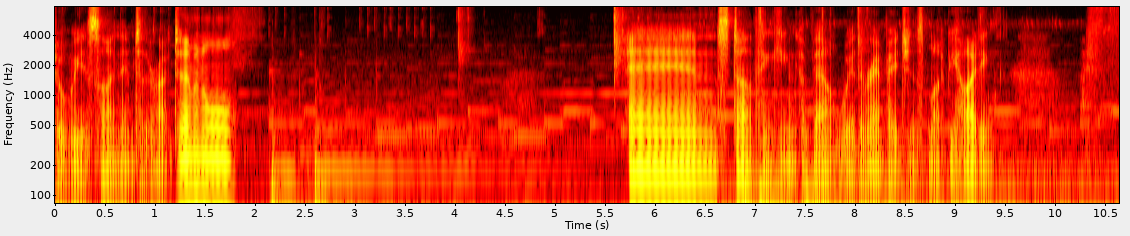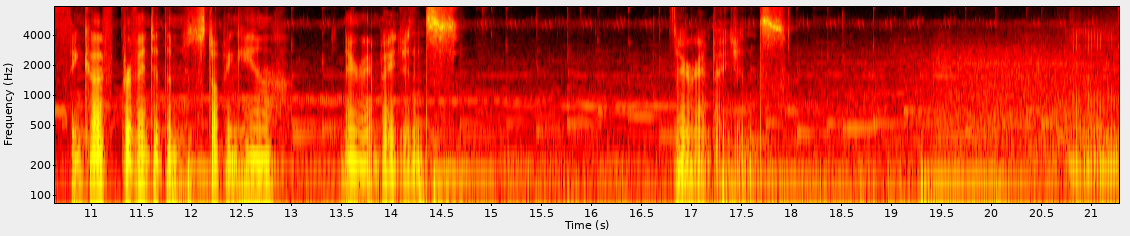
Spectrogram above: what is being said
Sure we assign them to the right terminal. And start thinking about where the ramp agents might be hiding. I think I've prevented them stopping here. No ramp agents. No ramp agents. Hmm.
